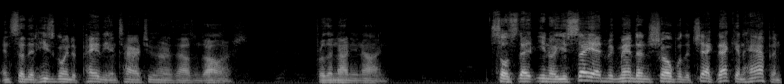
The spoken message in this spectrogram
and said that he's going to pay the entire $200,000 for the 99. So that, you know, you say Ed McMahon doesn't show up with a check. That can happen,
